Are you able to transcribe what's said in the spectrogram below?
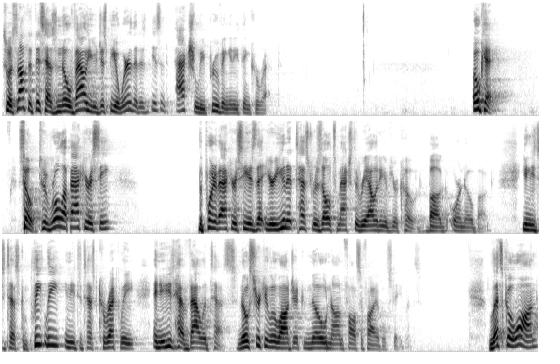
So it's not that this has no value, just be aware that it isn't actually proving anything correct. Okay, so to roll up accuracy, the point of accuracy is that your unit test results match the reality of your code, bug or no bug. You need to test completely, you need to test correctly, and you need to have valid tests. No circular logic, no non falsifiable statements. Let's go on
